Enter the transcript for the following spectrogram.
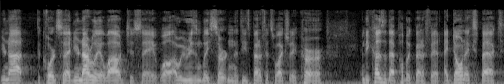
you're not. The court said you're not really allowed to say, well, are we reasonably certain that these benefits will actually occur? And because of that public benefit, I don't expect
